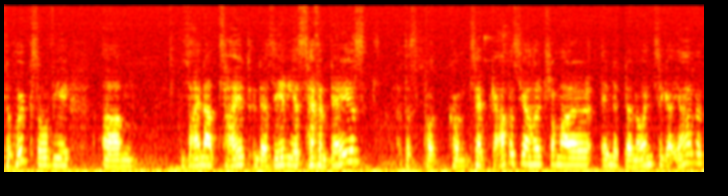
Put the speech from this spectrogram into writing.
zurück, so wie ähm, seinerzeit in der Serie Seven Days. Das Ko Konzept gab es ja halt schon mal Ende der 90er Jahre.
